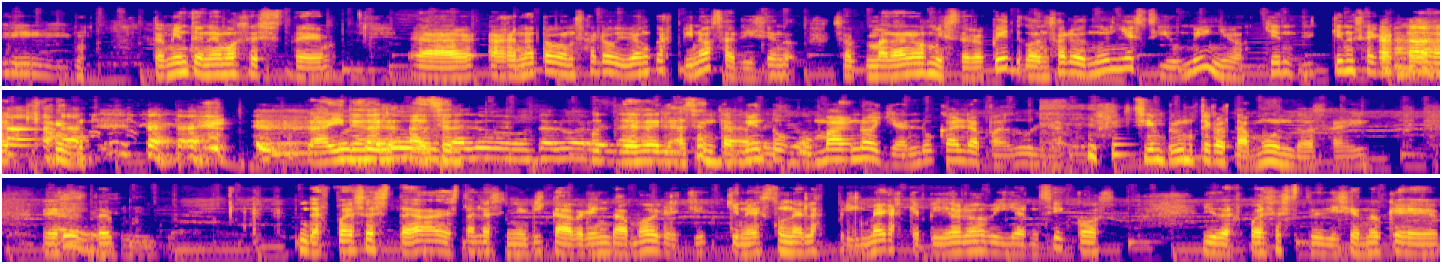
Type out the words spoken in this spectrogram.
Y también tenemos este a, a Renato Gonzalo Vivanco Espinosa diciendo, o sea, mandanos Mr. Pitt, Gonzalo Núñez y Umiño. ¿Quién, quién será cada quien? Ahí un, desde el, saludo, un asen- saludo, un saludo a Renato, desde el asentamiento presión. humano Gianluca Lapadula. Siempre un trotamundos ahí. Este, Después está, está la señorita Brenda More, que- quien es una de las primeras que pidió los villancicos. Y después este, diciendo que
